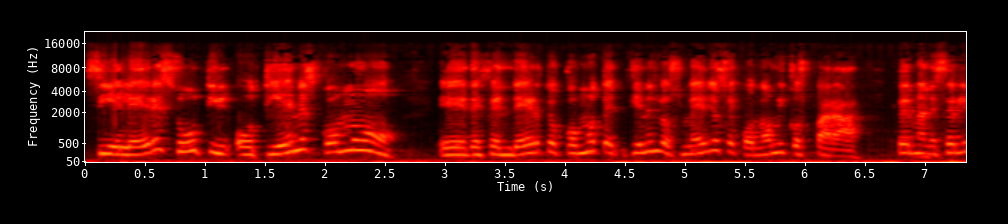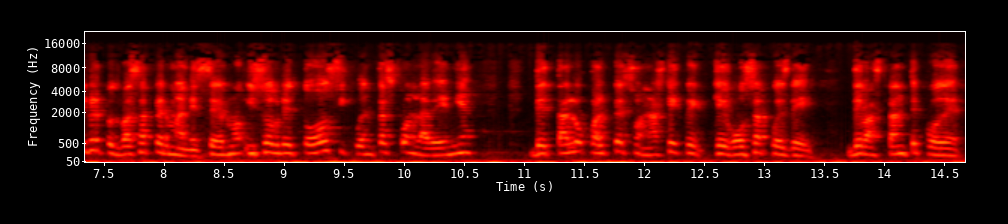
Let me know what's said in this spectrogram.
Si le eres útil o tienes cómo eh, defenderte o cómo te, tienes los medios económicos para permanecer libre, pues vas a permanecer, ¿no? Y sobre todo si cuentas con la venia de tal o cual personaje que, goza pues de, de bastante poder.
